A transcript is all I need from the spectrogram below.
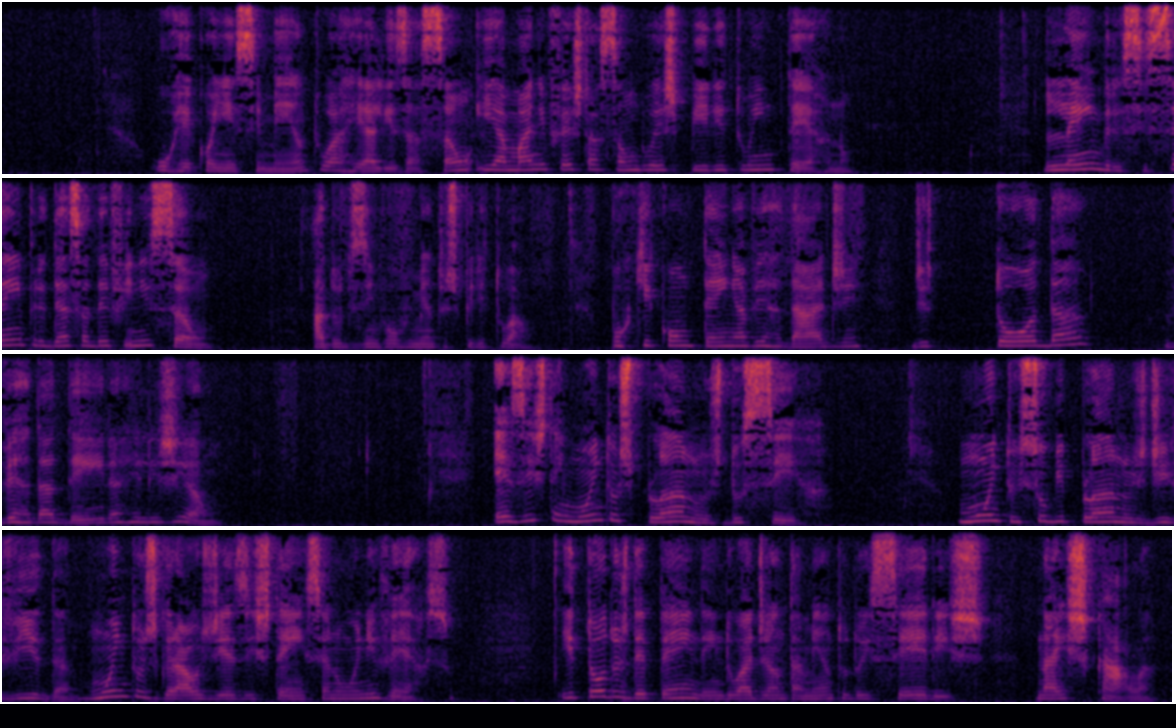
O reconhecimento, a realização e a manifestação do espírito interno. Lembre-se sempre dessa definição, a do desenvolvimento espiritual, porque contém a verdade de toda verdadeira religião. Existem muitos planos do ser, muitos subplanos de vida, muitos graus de existência no universo. E todos dependem do adiantamento dos seres na escala,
